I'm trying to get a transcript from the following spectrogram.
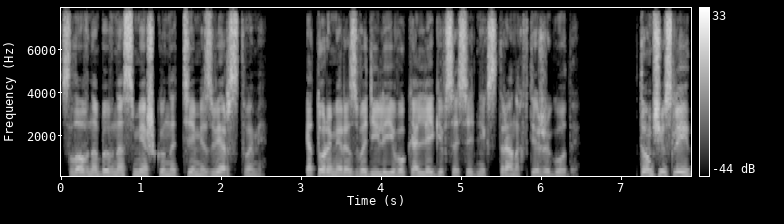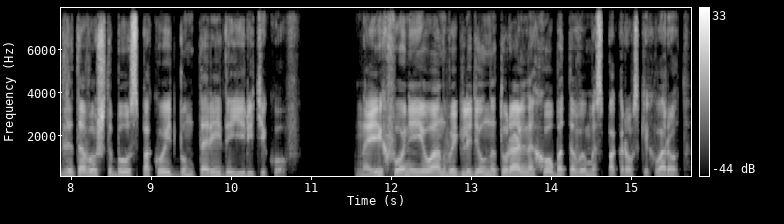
словно бы в насмешку над теми зверствами, которыми разводили его коллеги в соседних странах в те же годы, в том числе и для того, чтобы успокоить бунтарей да еретиков. На их фоне Иоанн выглядел натурально хоботовым из Покровских ворот.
